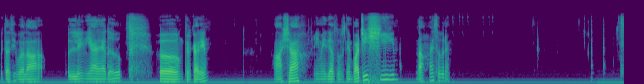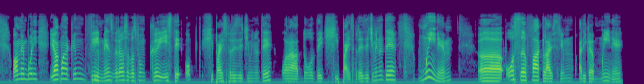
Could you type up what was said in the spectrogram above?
uitați-vă la linia aia de uh, încărcare. Așa, imediat o să ne bagi și... Da, hai să vedem. Oameni buni, eu acum când filmez vreau să vă spun că este 8 și 14 minute, ora 20 și 14 minute. Mâine uh, o să fac livestream, adică mâine,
